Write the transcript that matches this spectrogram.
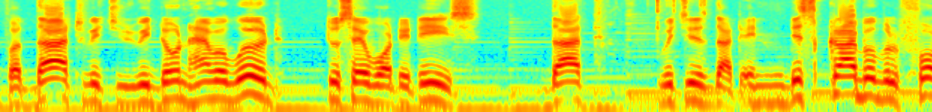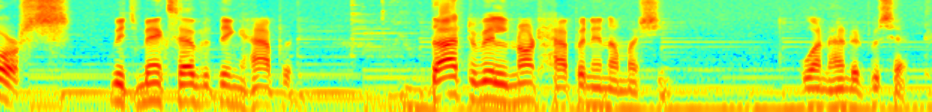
for that which we don't have a word to say what it is, that which is that indescribable force which makes everything happen, that will not happen in a machine, one hundred percent.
